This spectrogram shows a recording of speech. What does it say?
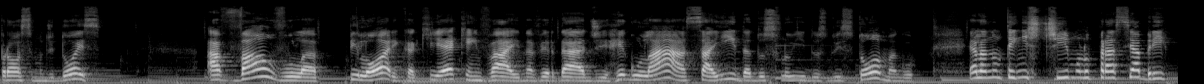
próximo de 2, a válvula pilórica, que é quem vai, na verdade, regular a saída dos fluidos do estômago, ela não tem estímulo para se abrir.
